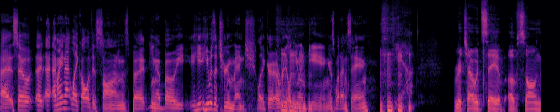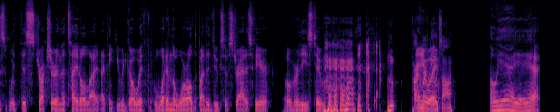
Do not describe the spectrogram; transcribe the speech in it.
Uh, so, I, I might not like all of his songs, but you know, Bowie, he, he was a true mensch, like a, a real human being, is what I'm saying. Yeah. Rich, I would say of, of songs with this structure and the title, I, I think you would go with What in the World by the Dukes of Stratosphear over these two. Part of our Anyway. theme song. oh, yeah, yeah, yeah.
